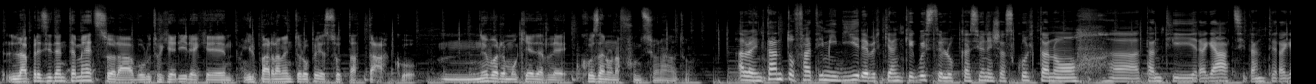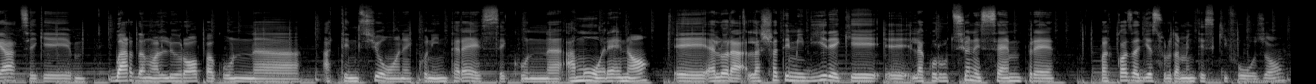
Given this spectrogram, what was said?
la Presidente Mezzola ha voluto chiarire che il Parlamento europeo è sotto attacco. Mm, noi vorremmo chiederle cosa non ha funzionato. Allora, intanto fatemi dire, perché anche questa è l'occasione, ci ascoltano uh, tanti ragazzi, tante ragazze che guardano all'Europa con uh, attenzione, con interesse, con uh, amore, no? E allora lasciatemi dire che eh, la corruzione è sempre qualcosa di assolutamente schifoso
